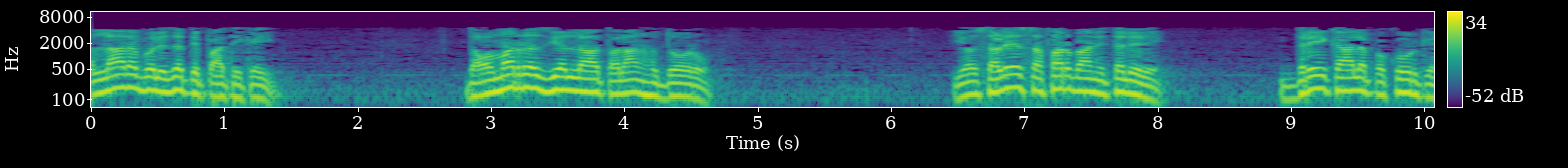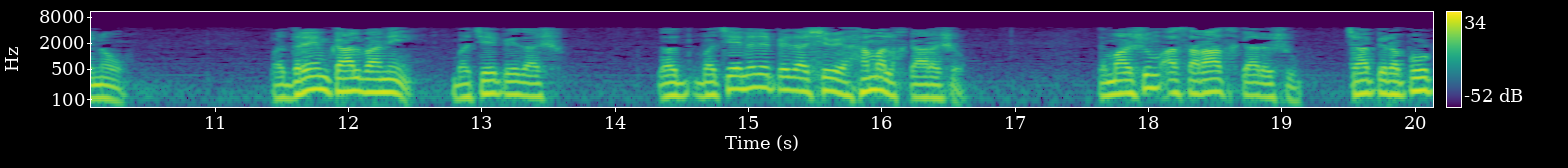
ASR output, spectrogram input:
الله رب العزت پاتې کوي د عمر رضی الله تعالی عنہ دورو یو سړی سفر باندې تللی درې کال په کور کې نو په دریم کال باندې بچي پیدا شو د بچي نه پیدا شوی حمل ښکارا شو د ماشوم اثرات ښکارا شو چا په رپورټ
